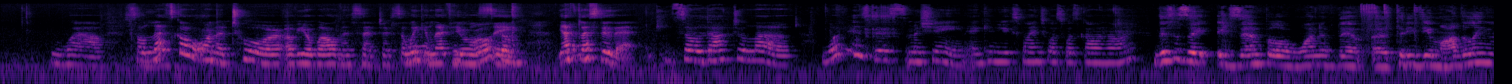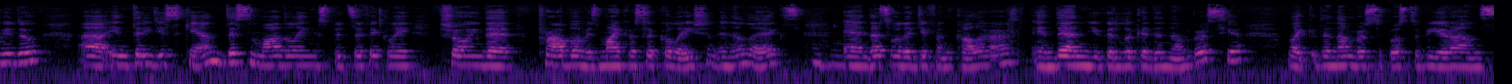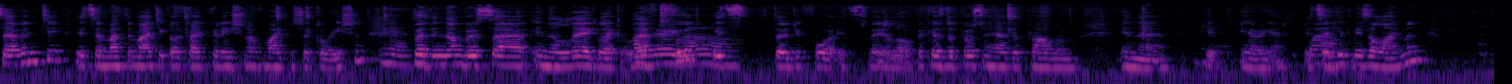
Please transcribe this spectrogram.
Wow. So let's go on a tour of your wellness center so we can let people see. Welcome. Yes, let's do that. So, Dr. Love, what is this machine and can you explain to us what's going on? This is an example of one of the uh, 3D modeling we do uh, in 3D scan. This modeling specifically showing the problem is microcirculation in the legs, and that's what the different color are. And then you could look at the numbers here. Like the number is supposed to be around 70. It's a mathematical calculation of microcirculation. Yes. But the numbers uh, in the leg, like left foot, low. it's 34. It's very low because the person has a problem in the hip area. It's a hip misalignment.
